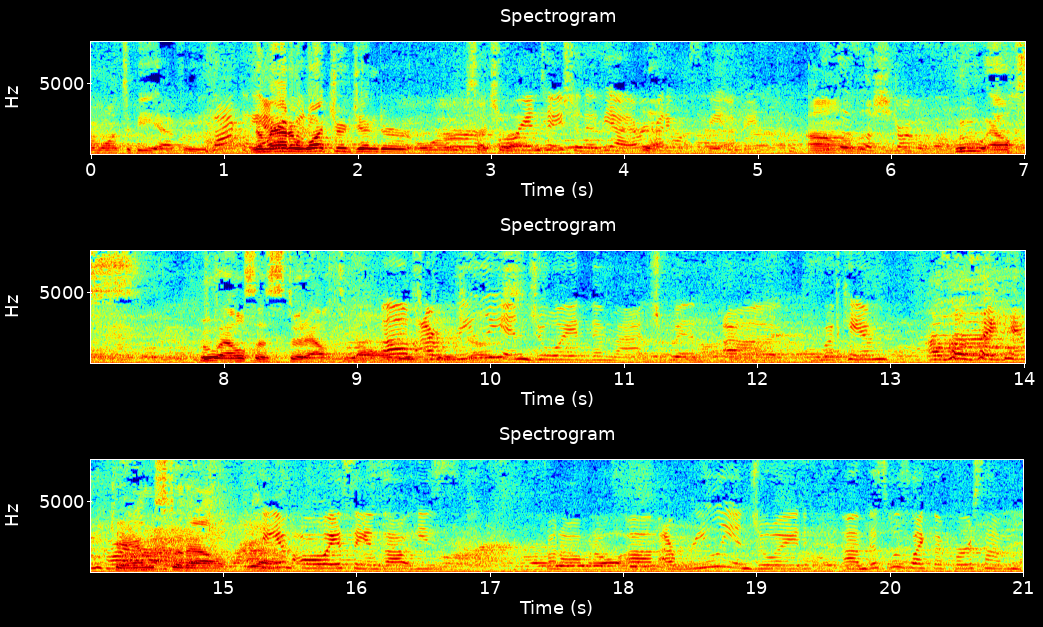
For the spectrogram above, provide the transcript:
and want to be Effy? Exactly, No matter everybody- what your gender or sexual orientation is yeah. Everybody Yeah. wants to be Effy. Um, this is a struggle. Who else? Who else has stood out to y'all? Um, I really shows? enjoyed the match with uh, with Cam I was gonna say Cam. Cam stood out. Yeah. Cam always stands out. He's phenomenal. Um, I really enjoyed. Um, this was like the first time,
